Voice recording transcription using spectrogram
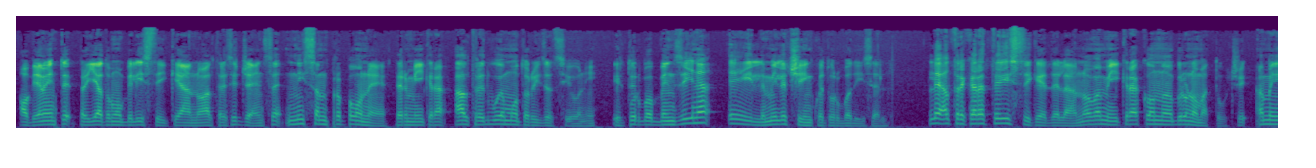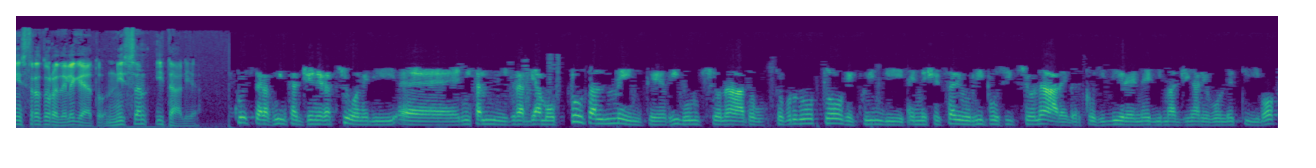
Ovviamente, per gli automobilisti che hanno altre esigenze, Nissan propone per Micra altre due motorizzazioni, il turbo benzina e il 1500 turbo diesel le altre caratteristiche della nuova Micra con Bruno Mattucci, amministratore delegato Nissan Italia questa è la quinta generazione di eh, Nissan Micra, abbiamo totalmente rivoluzionato questo prodotto che quindi è necessario riposizionare per così dire nell'immaginario collettivo,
